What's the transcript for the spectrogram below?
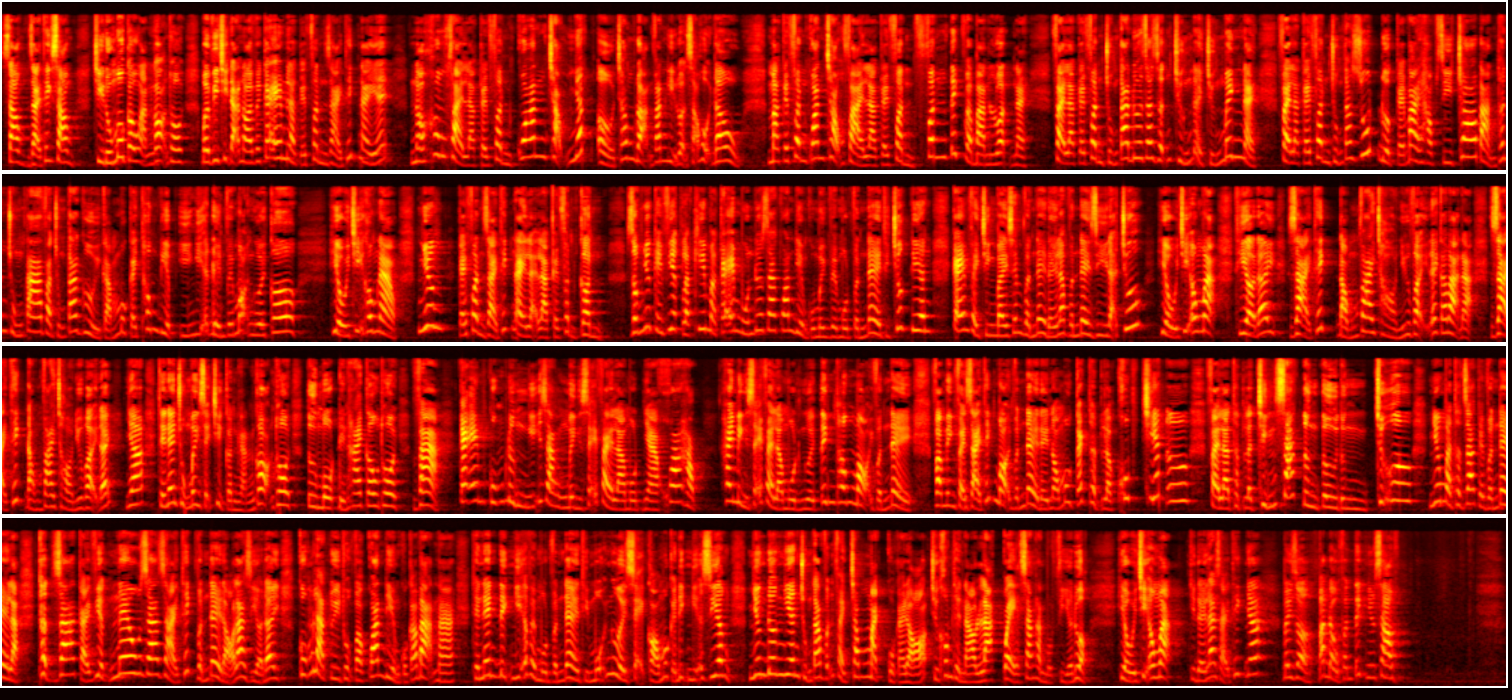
Xong, giải thích xong Chỉ đúng một câu ngắn gọn thôi. Bởi vì chị đã nói với các em là cái phần giải thích này ấy Nó không phải là cái phần quan trọng nhất Ở trong đoạn văn nghị luận xã hội đâu. Mà cái phần quan trọng phải là cái phần phân tích và bàn luận này. Phải là cái phần chúng ta đưa ra dẫn chứng để chứng minh này. Phải là cái phần chúng ta rút được cái bài học gì cho bản thân chúng ta Và chúng ta gửi gắm một cái thông điệp ý nghĩa đến với mọi người cơ. Hiểu ý chị không nào? Nhưng cái phần giải thích này lại là cái phần cần. Giống như cái việc là khi mà các em muốn đưa ra quan điểm của mình về một vấn đề Thì trước tiên các em phải trình bày xem vấn đề đấy là vấn đề gì đã chứ? Hiểu ý chị không ạ? Thì ở đây, giải thích đóng vai trò như vậy đấy các bạn ạ. Giải thích đóng vai trò như vậy đấy, nhá. Thế nên chúng mình sẽ chỉ cần ngắn gọn thôi, Từ 1 đến 2 câu thôi. Và các em cũng đừng nghĩ rằng mình sẽ phải là một nhà khoa học hay mình sẽ phải là một người tinh thông mọi vấn đề? Và mình phải giải thích mọi vấn đề đấy nó một cách thật là khúc chiết ư? Phải là thật là chính xác từng từ, từng chữ ư? Nhưng mà thật ra cái vấn đề là, thật ra cái việc nêu ra giải thích vấn đề đó là gì ở đây cũng là tùy thuộc vào quan điểm của các bạn mà. Thế nên định nghĩa về một vấn đề thì mỗi người sẽ có một cái định nghĩa riêng. Nhưng đương nhiên chúng ta vẫn phải trong mạch của cái đó, chứ không thể nào lạc quẻ sang hẳn một phía được. Hiểu ý chị không ạ? Thì đấy là giải thích nhá. Bây giờ bắt đầu phân tích như sau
